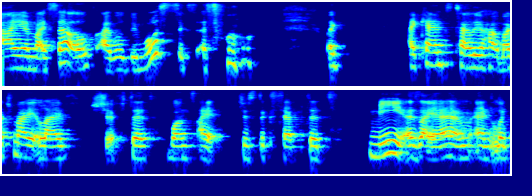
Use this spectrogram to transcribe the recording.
i am myself i will be most successful. Like i can't tell you how much my life shifted once i just accepted me as i am and like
